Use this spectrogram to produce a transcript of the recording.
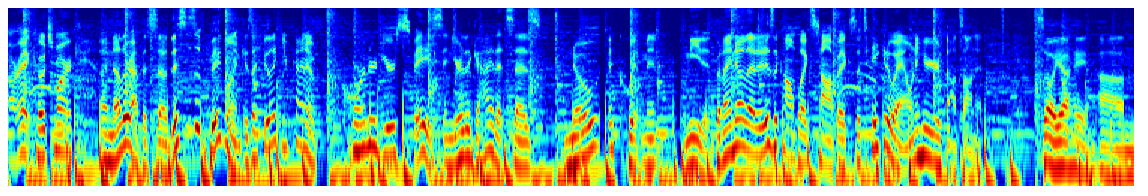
All right, Coach Mark, another episode. This is a big one because I feel like you've kind of cornered your space and you're the guy that says no equipment needed. But I know that it is a complex topic, so take it away. I want to hear your thoughts on it. So, yeah, hey, um,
